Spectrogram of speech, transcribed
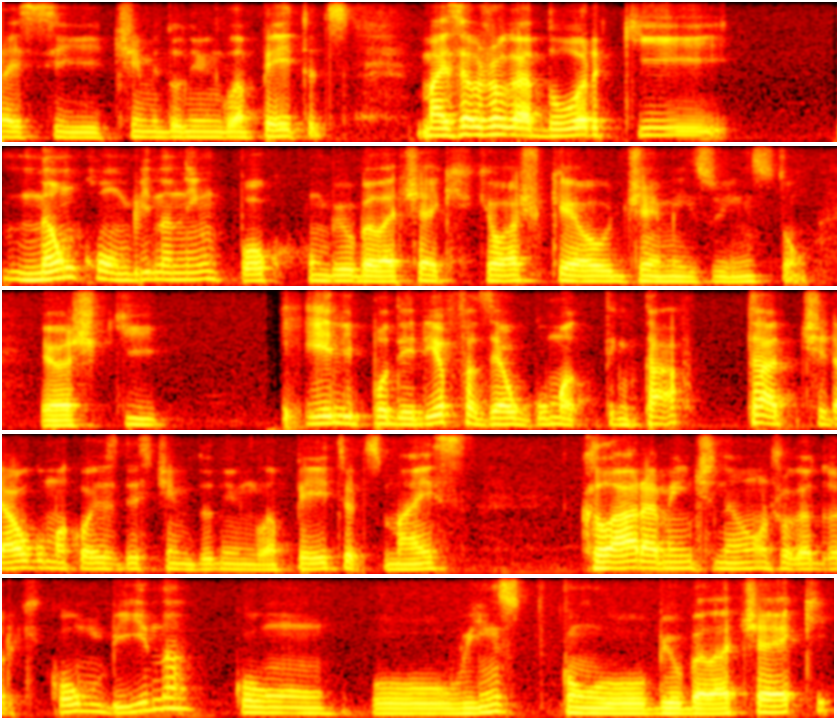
esse time do New England Patriots, mas é o jogador que não combina nem um pouco com Bill Belichick, que eu acho que é o James Winston. Eu acho que ele poderia fazer alguma, tentar tá, tirar alguma coisa desse time do New England Patriots, mas claramente não é um jogador que combina com o Winston, com o Bill Belichick.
